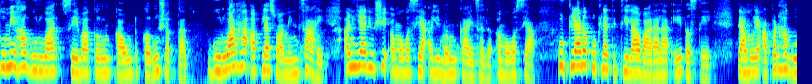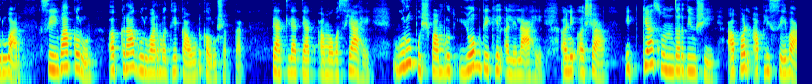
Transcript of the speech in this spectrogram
तुम्ही हा गुरुवार सेवा करून काउंट करू शकतात. गुरुवार हा आपल्या स्वामींचा आहे आणि या दिवशी अमावस्या आली म्हणून काय झालं? अमावस्या कुठल्या ना कुठल्या तिथीला वाराला येत असते. त्यामुळे आपण हा गुरुवार सेवा करून अकरा गुरुवारमध्ये काउंट करू शकतात. त्यातल्या त्यात अमावस्या आहे. गुरु पुष्पामृत योग देखील आलेला आहे आणि अशा इतक्या सुंदर दिवशी आपण आपली सेवा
